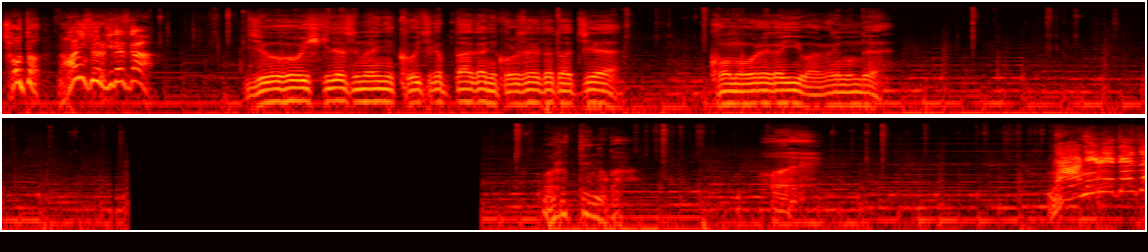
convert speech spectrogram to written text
ちょっと何する気ですか？情報を引き出す前にこいつがバカに殺されたとあっちゃこの俺がいい笑いもんだ。笑ってんのか？おい。何見てんだ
